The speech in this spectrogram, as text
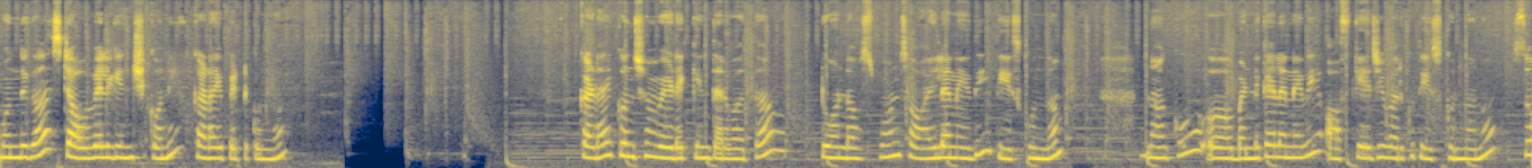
ముందుగా స్టవ్ వెలిగించుకొని కడాయి పెట్టుకుందాం. కడాయి కొంచెం వేడెక్కిన తర్వాత two and half spoons oil అనేది తీసుకుందాం. నాకు బెండకాయలు అనేవి హాఫ్ కేజీ వరకు తీసుకున్నాను. సో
